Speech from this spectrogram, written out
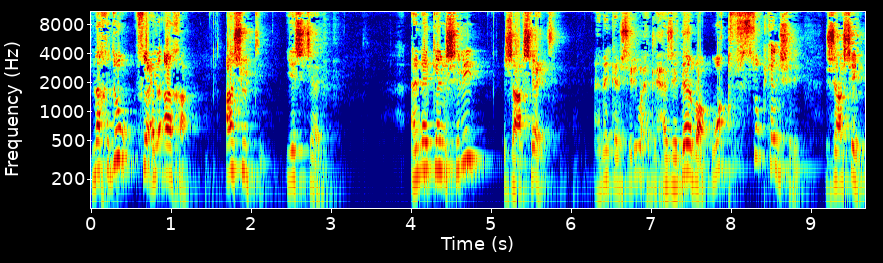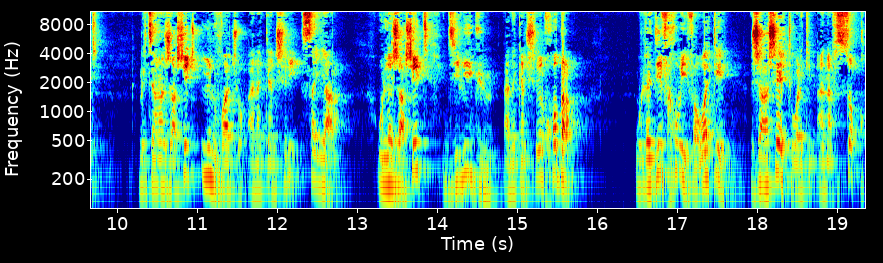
ناخذ فعل آخر. acheter يشتري. أنا كنشري j'achète. أنا كنشري واحد الحاجة. دابا وقف في السوق كنشري. j'achète. مثلا j'achète une voiture أنا كنشري سيارة. ولا j'achète des légumes. أنا كنشري الخضرة. ولا des fruits فواكه j'achète. ولكن أنا في السوق.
